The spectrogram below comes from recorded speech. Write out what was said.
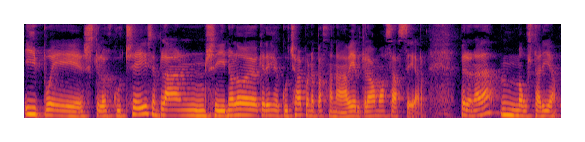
Y pues que lo escuchéis, en plan, si no lo queréis escuchar, pues no pasa nada, a ver, ¿qué lo vamos a hacer? Pero nada, me gustaría,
